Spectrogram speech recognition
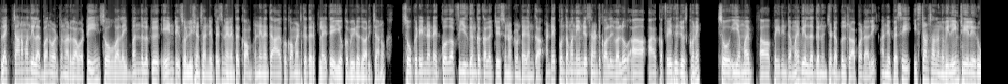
లైక్ చాలా మంది ఇలా ఇబ్బంది పడుతున్నారు కాబట్టి సో వాళ్ళ ఇబ్బందులకు ఏంటి సొల్యూషన్స్ అని చెప్పేసి నేనైతే నేనైతే ఆ యొక్క కామెంట్స్కి అయితే రిప్లై అయితే ఈ యొక్క వీడియో ద్వారా ఇచ్చాను. సో ఒకటి ఏంటంటే ఎక్కువగా ఫీజు కనుక కలెక్ట్ చేస్తున్నట్టుంటే కనుక అంటే కొంతమంది ఏం చేస్తారంటే కాలేజ్ వాళ్ళు ఆ- యొక్క ఫేసెస్ చూసుకొని సో ఈ అమ్మాయి పేదింటి అమ్మాయి వీళ్ళ దగ్గర నుంచి డబ్బులు రాపడాలి అని చెప్పేసి ఇష్టానుసారంగా వీళ్ళు ఏం చేయలేరు.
